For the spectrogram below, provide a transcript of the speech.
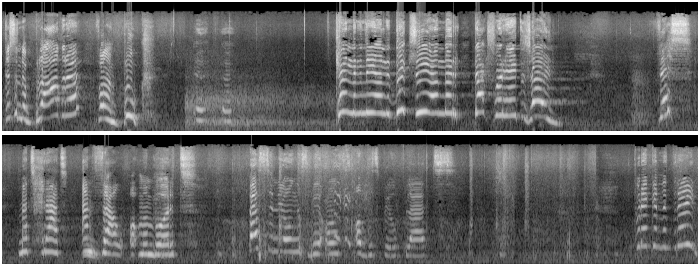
tussen de bladeren van een boek. Kinderen die aan de dictie en de tekst vergeten zijn. Vis met graat en vel op mijn bord. Beste jongens bij ons op de speelplaats. Prikkende trein,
